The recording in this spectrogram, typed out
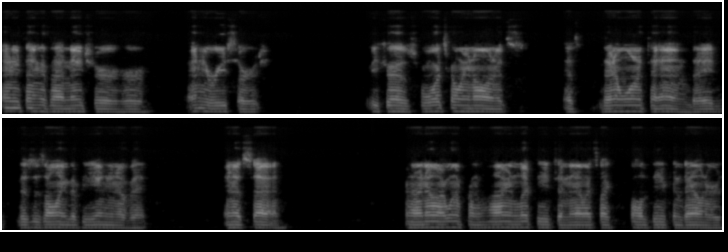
anything of that nature or any research, because what's going on, it's it's they don't want it to end. They this is only the beginning of it. And it's sad. And I know I went from high and lifty to now it's like all deep and downers.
